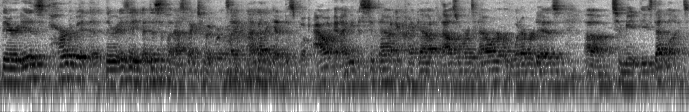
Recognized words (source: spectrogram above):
there is part of it, there is a, a discipline aspect to it where it's like, I gotta get this book out, and I need to sit down and crank out a thousand words an hour or whatever it is um, to meet these deadlines.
